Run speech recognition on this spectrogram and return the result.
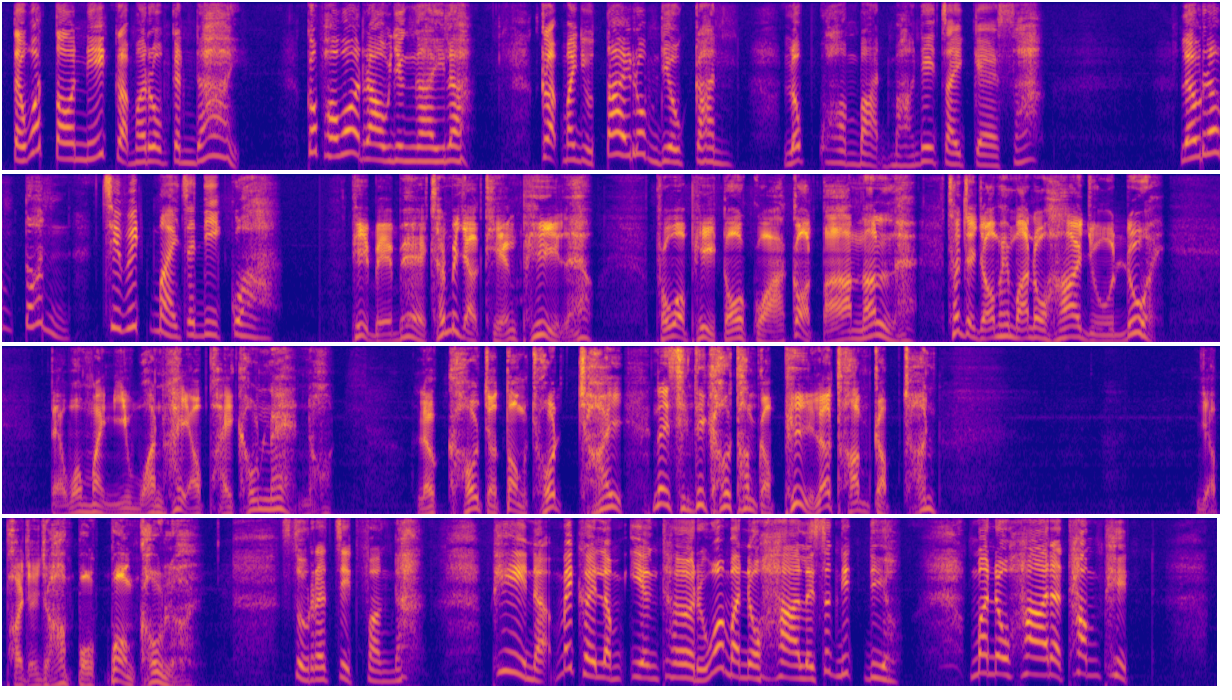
แต่ว่าตอนนี้กลับมารวมกันได้ ก็เพราะว่าเรายังไงล่ะ กลับมาอยู่ใต้ร่มเดียวกัน ลบความบาดหมางในใจแกซะ แล้วเริ่มต้นชีวิตใหม่จะดีกว่า พี่เบเบ้ฉันไม่อยากเถียงพี่แล้ว ราะว่าพี่โตกว่าก็ตามนั้นแหละ ฉันจะยอมให้มาโนฮาอยู่ด้วย แต่ว่าไม่มีวันให้อภัยเขาแน่นอน แล้วเขาจะต้องชดใช้ในสิ่งที่เขาทำกับพี่และทำกับฉัน อย่าพยายามปกป้องเขาเลย สุรจิตฟังนะ พี่น่ะ ไม่เคยลำเอียงเธอหรือว่ามโนฮาเลยสักนิดเดียวมโนฮาน่ะทำผิด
